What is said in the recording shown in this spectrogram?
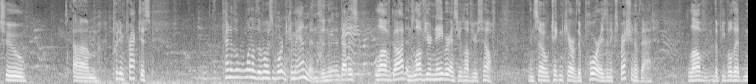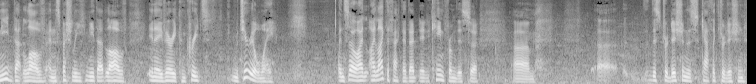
to um, put in practice kind of one of the most important commandments, and that is love God and love your neighbor as you love yourself. And so, taking care of the poor is an expression of that. Love the people that need that love, and especially need that love in a very concrete, material way. And so, I, I like the fact that, that it came from this. Uh, um, uh, this tradition, this Catholic tradition,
